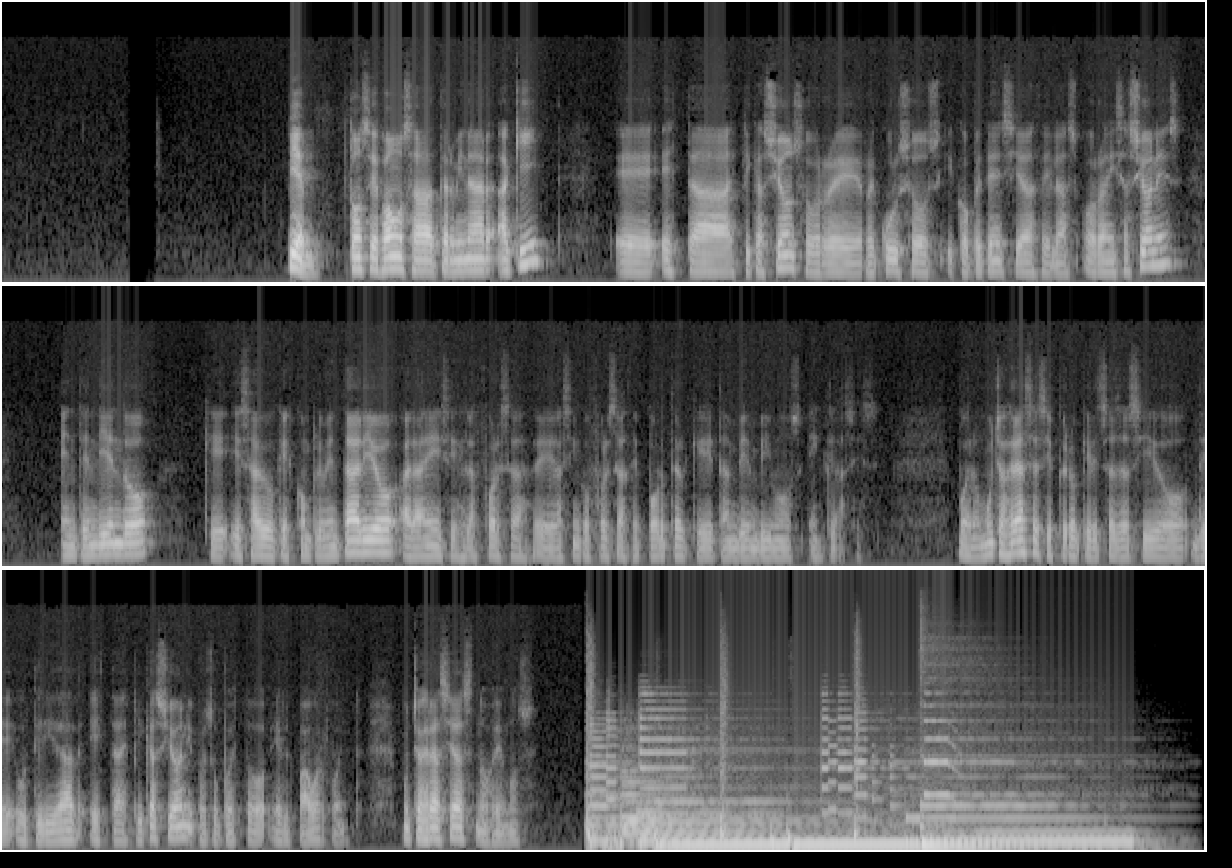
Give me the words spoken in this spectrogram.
Bien, entonces vamos a terminar aquí eh, esta explicación sobre recursos y competencias de las organizaciones, entendiendo que es algo que es complementario al análisis de las fuerzas de las cinco fuerzas de Porter que también vimos en clases. Bueno, muchas gracias y espero que les haya sido de utilidad esta explicación y por supuesto el PowerPoint. Muchas gracias, nos vemos.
